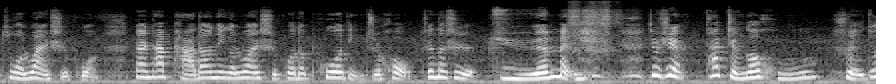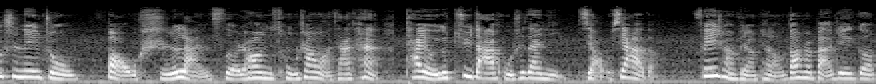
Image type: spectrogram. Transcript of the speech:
座乱石坡。但是它爬到那个乱石坡的坡顶之后，真的是绝美，就是它整个湖水就是那种。宝石蓝色，然后你从上往下看，它有一个巨大湖是在你脚下的，非常非常漂亮。我到时候把这个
